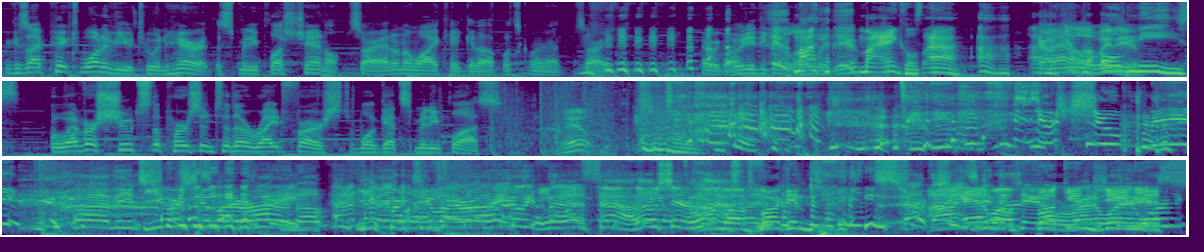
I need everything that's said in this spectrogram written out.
because I picked one of you to inherit the Smitty Plus channel. Sorry, I don't know why I can't get up. What's going on? Sorry. there we Do we need to get low My, with you? my ankles. Ah, ah, ah. Get my low with old you. knees. Whoever shoots the person to their right first will get Smitty Plus. Well, you shoot me! Uh, the You were to my right. You were to my right. Really fast. was- Ow, that was to your I'm a fucking genius. I thought I you am a fucking right away. Genius.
